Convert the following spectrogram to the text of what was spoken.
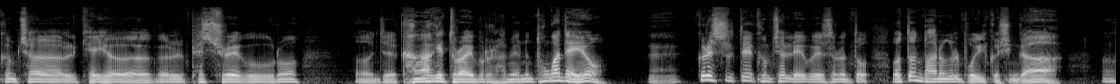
검찰 개혁을 패스트트랙으로 어 이제 강하게 드라이브를 하면은 통과돼요. 예. 그랬을 때 검찰 내부에서는 또 어떤 반응을 보일 것인가. 어?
